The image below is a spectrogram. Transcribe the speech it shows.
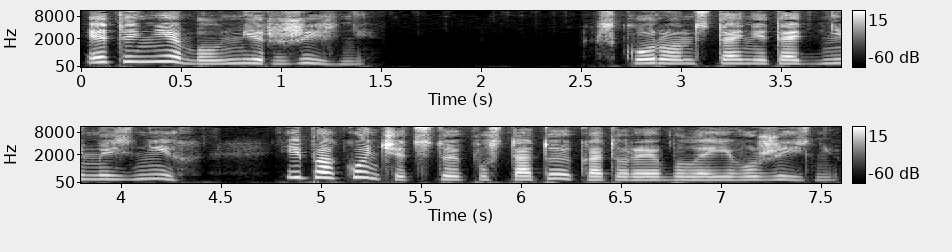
Это не был мир жизни. Скоро он станет одним из них и покончит с той пустотой, которая была его жизнью.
